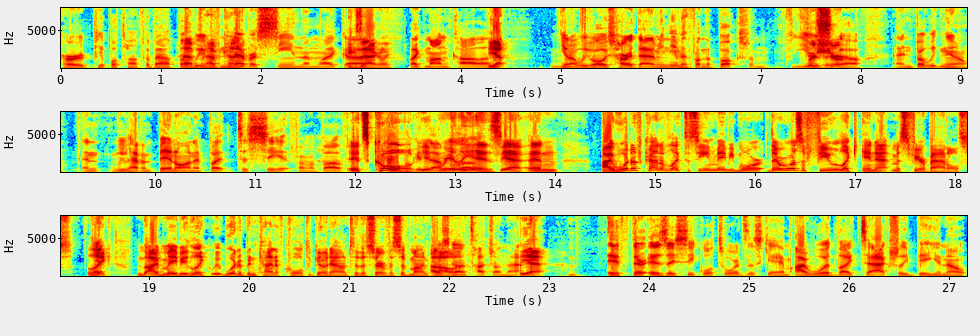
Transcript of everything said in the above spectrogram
heard people talk about, but Have- we've have never seen them, like uh, Exactly. like Mon Cala. Yep. You know, we've always heard that. I mean, even from the books from years sure. ago, and but we, you know, and we haven't been on it, but to see it from above, It's cool. It really below. is. Yeah. And I would have kind of liked to see maybe more. There was a few like in atmosphere battles. Like I maybe like it would have been kind of cool to go down to the surface of Mon I was going to touch on that. Yeah. if there is a sequel towards this game, I would like to actually be, you know,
